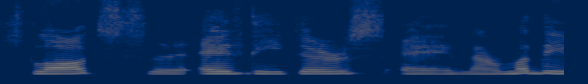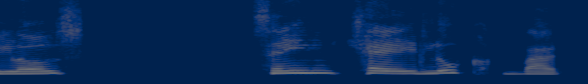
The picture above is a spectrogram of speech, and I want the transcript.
sloths, uh, eaters, and armadillos, saying, hey, look, but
